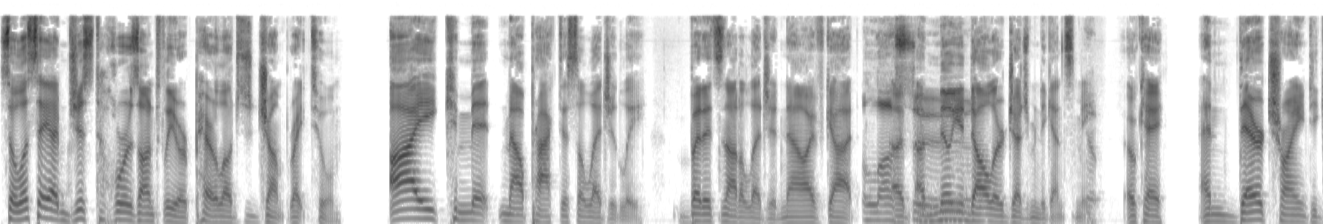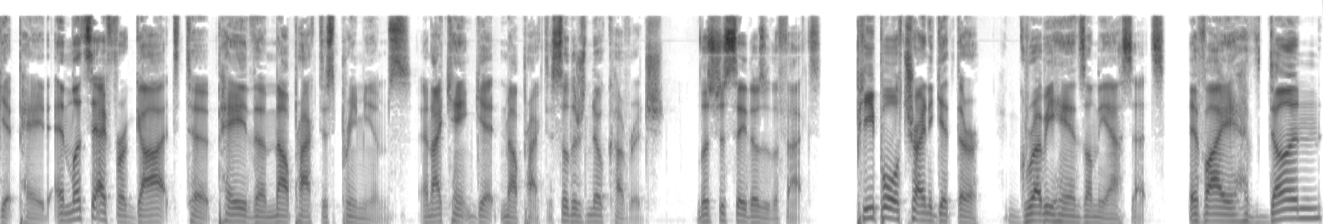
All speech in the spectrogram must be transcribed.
So let's say I'm just horizontally or parallel, just jump right to them. I commit malpractice allegedly, but it's not alleged. Now I've got A a, a million dollar judgment against me. Yep. Okay. And they're trying to get paid. And let's say I forgot to pay the malpractice premiums and I can't get malpractice. So there's no coverage. Let's just say those are the facts. People trying to get their grubby hands on the assets. If I have done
